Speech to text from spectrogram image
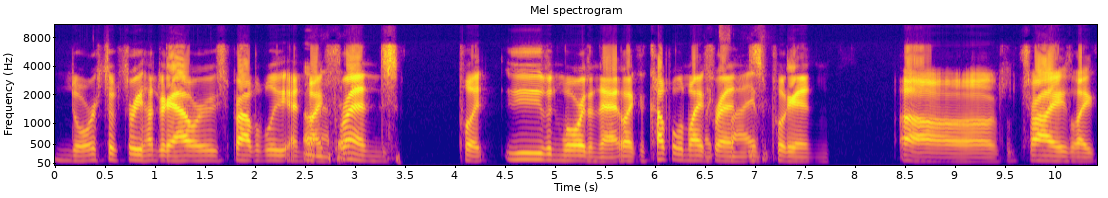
north of 300 hours probably, and Oh, my bad. friends put even more than that. Like a couple of my Like friends five? put in uh try like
